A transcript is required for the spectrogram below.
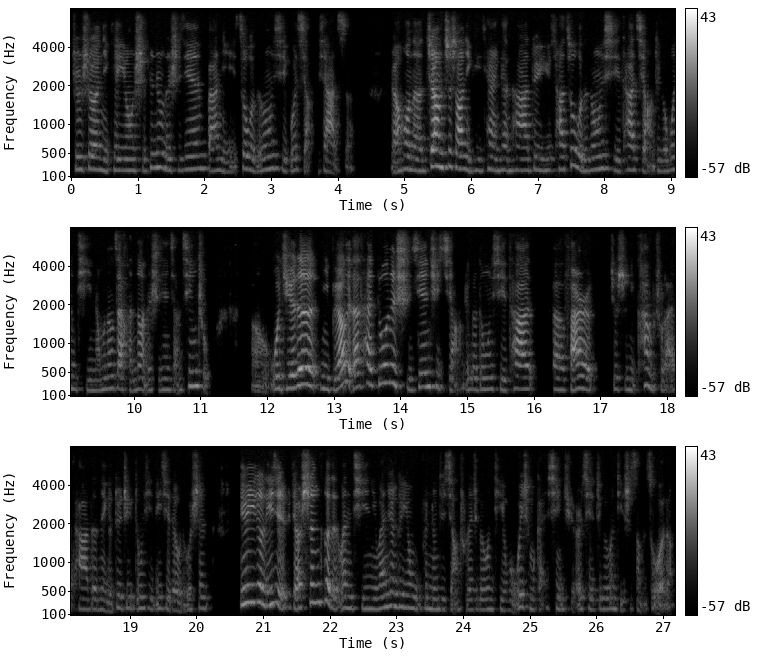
就是说你可以用十分钟的时间把你做过的东西给我讲一下子，然后呢，这样至少你可以看一看他对于他做过的东西，他讲这个问题能不能在很短的时间讲清楚。嗯，我觉得你不要给他太多的时间去讲这个东西，他呃反而就是你看不出来他的那个对这个东西理解的有多深。因为一个理解比较深刻的问题，你完全可以用五分钟就讲出来这个问题我为什么感兴趣，而且这个问题是怎么做的。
